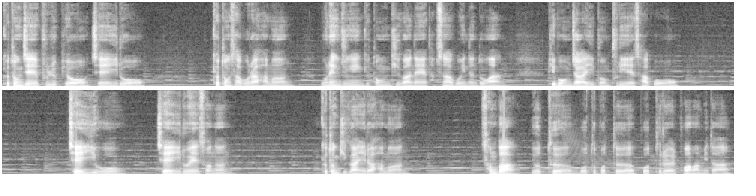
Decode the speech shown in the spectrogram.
교통재해 분류표 제1호 교통사고라 함은 운행 중인 교통기관에 탑승하고 있는 동안 피보험자가 입은 불의의 사고 제2호 제1호에서는 교통기관이라 함은 선박, 요트, 모터보트, 보트를 포함합니다.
